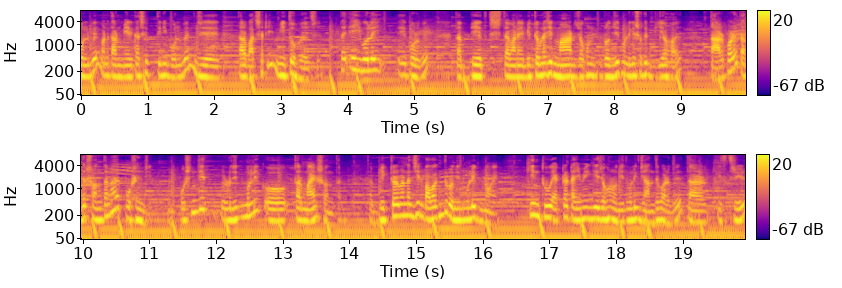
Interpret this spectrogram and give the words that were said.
বলবে মানে তার মেয়ের কাছে তিনি বলবেন যে, তার বাচ্চাটি মৃত হয়েছে। তা এই বলেই এ করবে। তা বিয়ে তা মানে ভিক্টর ব্যানার্জির মার যখন রঞ্জিত মল্লিকের সাথে বিয়ে হয়, তারপরে তাদের সন্তান হয় প্রসেনজিৎ। মানে প্রসেনজিৎ, রঞ্জিত মল্লিক ও তার মায়ের সন্তান। তা ভিক্টর ব্যানার্জির বাবা কিন্তু রঞ্জিত মল্লিক নয়। কিন্তু একটা টাইমে গিয়ে যখন রঞ্জিত মল্লিক জানতে পারবে, তার স্ত্রীর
